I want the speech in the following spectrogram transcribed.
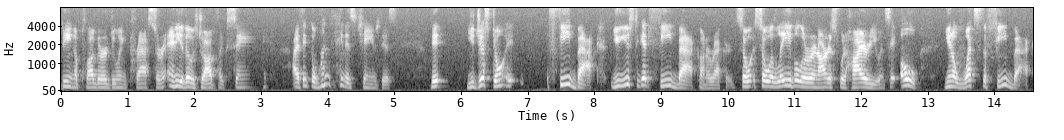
being a plugger, doing press, or any of those jobs like sync, I think the one thing that's changed is that you just don't feedback. You used to get feedback on a record, so so a label or an artist would hire you and say, "Oh, you know, what's the feedback?"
